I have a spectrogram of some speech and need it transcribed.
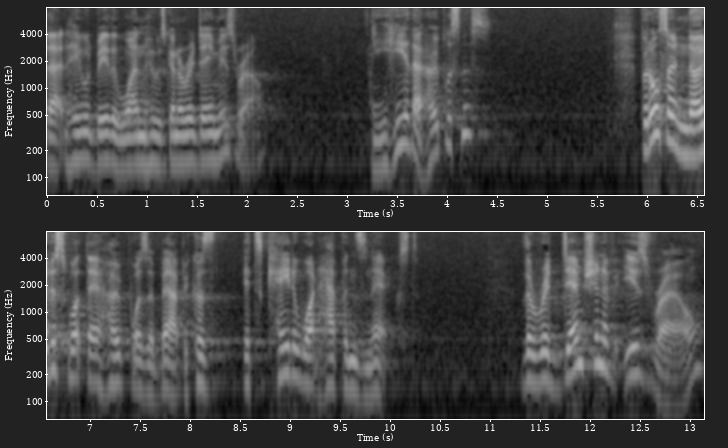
that he would be the one who was going to redeem Israel. You hear that hopelessness? But also notice what their hope was about, because it's key to what happens next. The redemption of Israel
